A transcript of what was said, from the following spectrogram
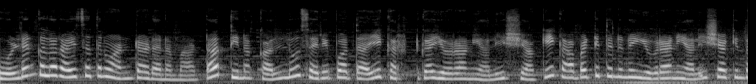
గోల్డెన్ కలర్ ఐస్ అతను అంటాడనమాట. తిన కళ్ళు సరిపోతాయి కరెక్ట్గా యువరాణి అలీషాకి. కాబట్టి తినని యువరాణి అలీషా కింద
